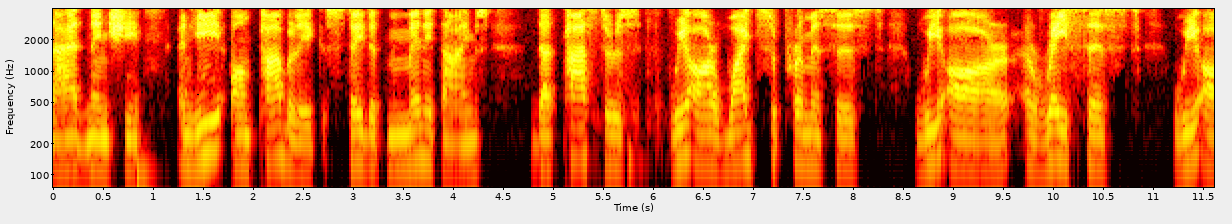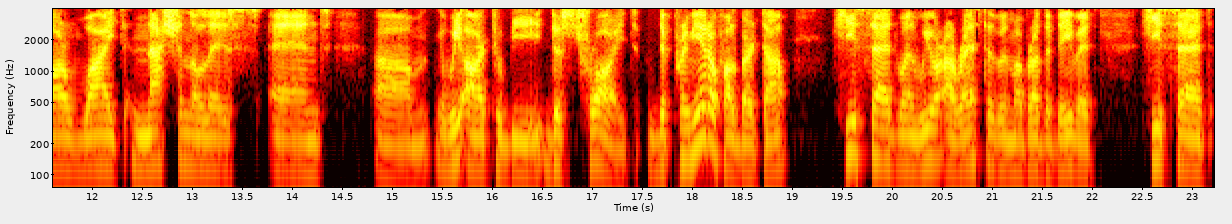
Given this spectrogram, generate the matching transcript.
Naheed Nenshi, and he on public stated many times that pastors, we are white supremacists, we are racist, we are white nationalists, and um, we are to be destroyed. The premier of Alberta, he said when we were arrested with my brother David, he said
